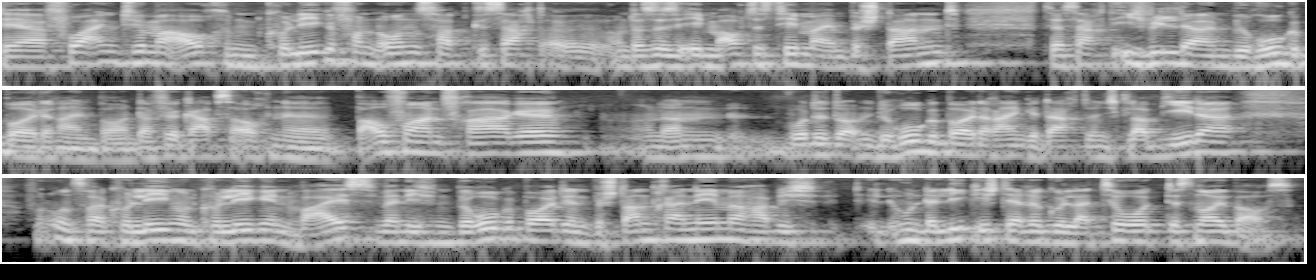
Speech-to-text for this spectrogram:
der Voreigentümer, auch ein Kollege von uns, hat gesagt, äh, und das ist eben auch das Thema im Bestand, der sagt, ich will da ein Bürogebäude reinbauen. Dafür gab es auch eine Bauvoranfrage und dann wurde dort ein Bürogebäude reingedacht. Und ich glaube, jeder von unserer Kollegen und Kolleginnen weiß, wenn ich ein Bürogebäude in Bestand reinnehme, habe ich, unterliege ich der Regulatorik des Neubaus.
